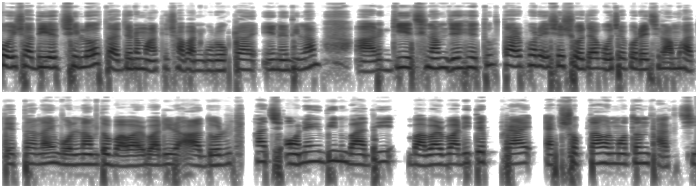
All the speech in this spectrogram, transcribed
পয়সা দিয়েছিল, তার জন্য মাকে সাবান গুঁড়োটা এনে দিলাম। আর গিয়েছিলাম যেহেতু, তারপরে এসে সোজা বসে পড়েছিলাম ভাতের থালায়। বললাম, তো বাবার বাড়ির আদর, আজ অনেক দিন বাদই বাবার বাড়িতে প্রায় এক সপ্তাহর মতন থাকছি।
